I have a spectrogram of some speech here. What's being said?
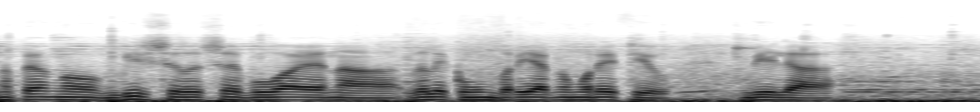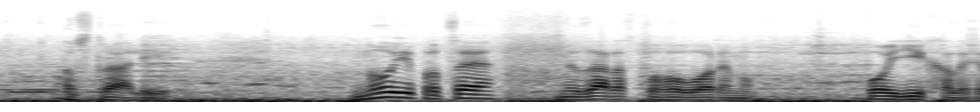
напевно більше лише буває на великому бар'єрному рифі біля Австралії. Ну і про це ми зараз поговоримо. Поїхали!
